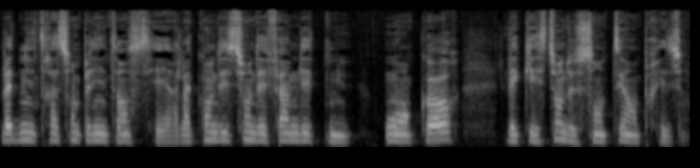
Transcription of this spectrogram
l'administration pénitentiaire, la condition des femmes détenues ou encore les questions de santé en prison.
